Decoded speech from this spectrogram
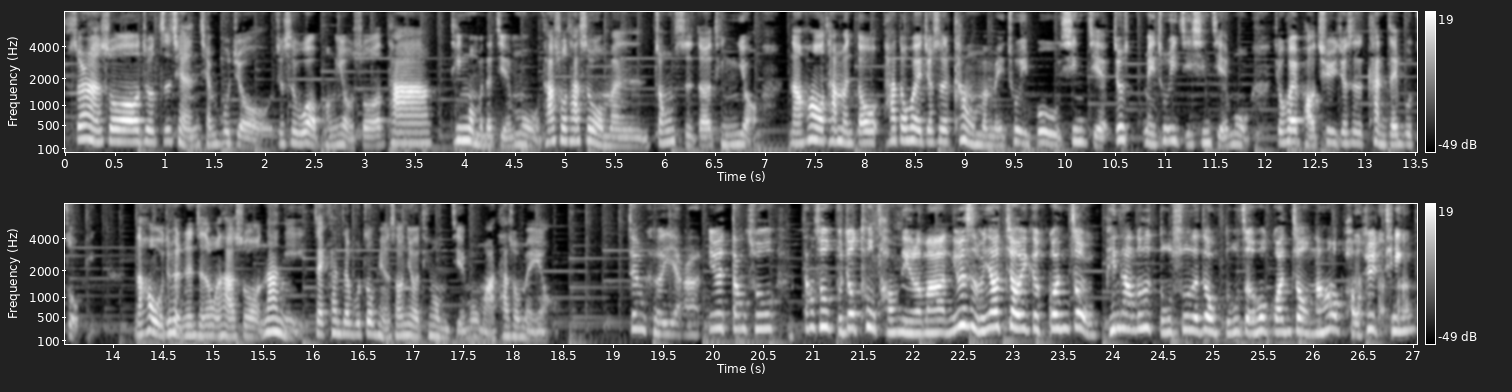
虽然说就之前前不久，就是我有朋友说他听我们的节目，他说他是我们忠实的听友，然后他们都他都会就是看我们每出一部新节，就是每出一集新节目，就会跑去就是看这部作品，然后我就很认真的问他说，那你在看这部作品的时候，你有听我们节目吗？他说没有，这样可以啊，因为当初当初不就吐槽你了吗？你为什么要叫一个观众，平常都是读书的这种读者或观众，然后跑去听？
